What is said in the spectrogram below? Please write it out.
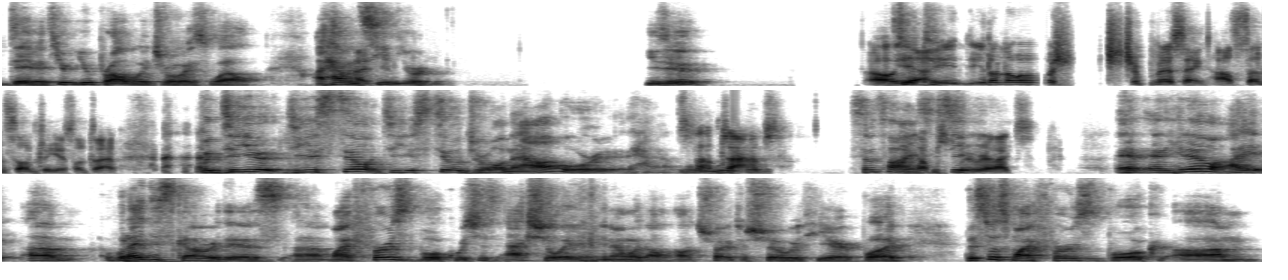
David, you you probably draw as well. I haven't I, seen your you do? Oh do yeah, you, you, don't know what you're missing. I'll send some to you sometime. but do you do you still do you still draw now or sometimes? Sometimes. It helps me relax. And and you know I um, what I discovered is uh, my first book, which is actually you know what I'll, I'll try to show it here, but this was my first book um,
